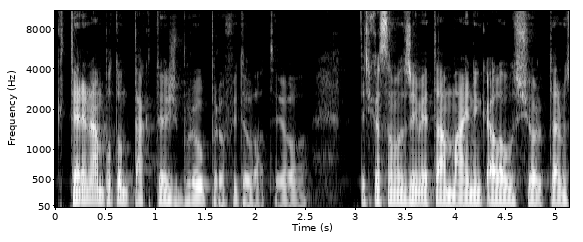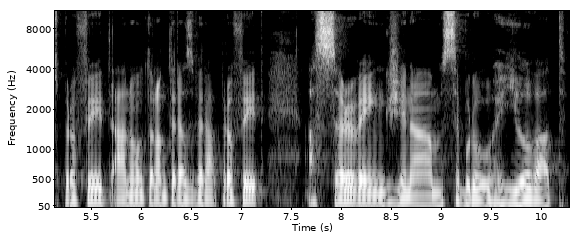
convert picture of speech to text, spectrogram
které nám potom taktéž budou profitovat. Jo. Teďka samozřejmě ta mining allows short term profit, ano, to nám teda zvedá profit a serving, že nám se budou healovat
